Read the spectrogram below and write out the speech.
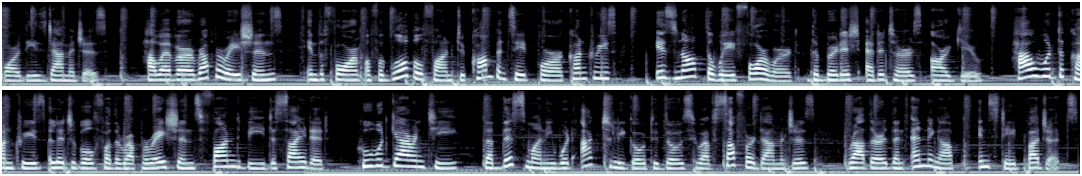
for these damages. However, reparations in the form of a global fund to compensate poorer countries is not the way forward, the British editors argue. How would the countries eligible for the reparations fund be decided? Who would guarantee that this money would actually go to those who have suffered damages rather than ending up in state budgets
